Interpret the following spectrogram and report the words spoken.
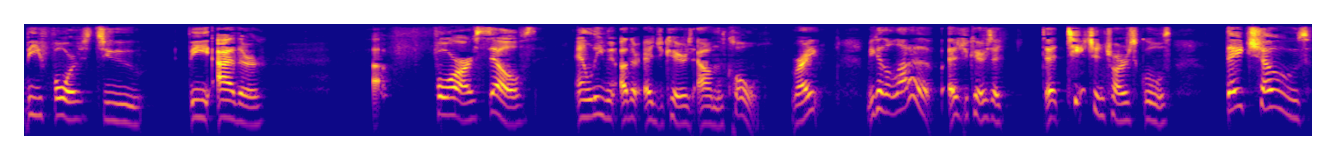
be forced to be either uh, for ourselves and leaving other educators out in the cold, right? Because a lot of educators that, that teach in charter schools, they chose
